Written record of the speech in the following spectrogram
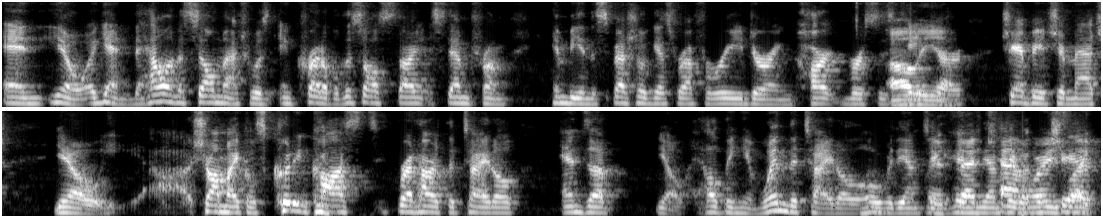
And, you know, again, the Hell in a Cell match was incredible. This all stemmed from him being the special guest referee during Hart versus oh, Taker yeah. championship match you know, uh, Shawn Michaels couldn't hmm. cost Bret Hart the title, ends up, you know, helping him win the title hmm. over the Undertaker. That the where he's like,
